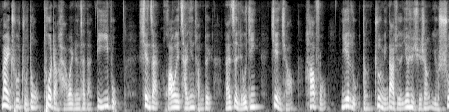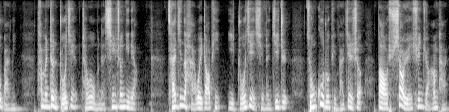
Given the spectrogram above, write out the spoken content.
迈出主动拓展海外人才的第一步。现在，华为财经团队来自牛津、剑桥、哈佛、耶鲁等著名大学的优秀学生有数百名，他们正逐渐成为我们的新生力量。财经的海外招聘已逐渐形成机制，从雇主品牌建设到校园宣讲安排，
